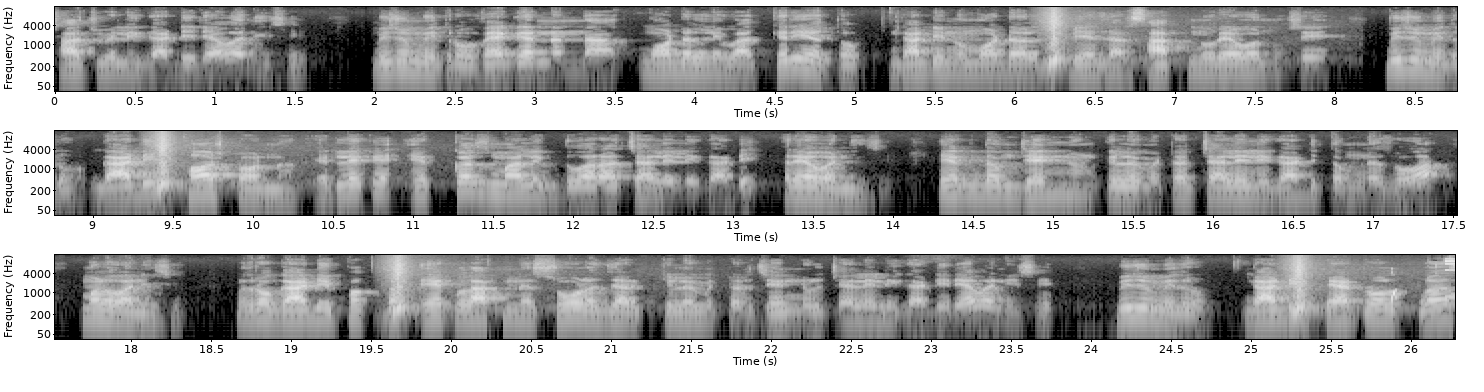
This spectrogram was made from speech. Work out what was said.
સાચવેલી ગાડી રહેવાની છે. બીજું મિત્રો, વેગેનરના મોડલની વાત કરીએ તો ગાડીનું મોડલ બે હજાર સાતનું રહેવાનું છે. બીજું મિત્રો, ગાડી ફર્સ્ટ ઓનર એટલે કે એક જ માલિક દ્વારા ચાલેલી ગાડી રહેવાની છે. એકદમ જેન્યુન કિલોમીટર ચાલેલી ગાડી તમને જોવા મળવાની છે. મિત્રો, ગાડી ફક્ત એક લાખ ને સોળ હજાર કિલોમીટર જેન્યુલ ચાલેલી ગાડી રહેવાની છે. બીજું મિત્રો, ગાડી પેટ્રોલ પ્લસ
